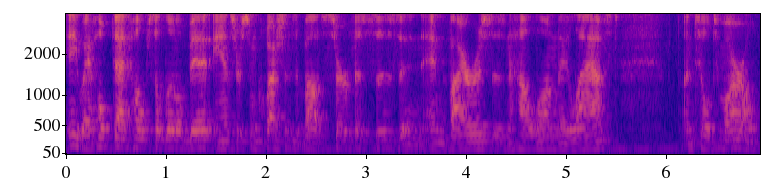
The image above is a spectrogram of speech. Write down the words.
anyway, I hope that helps a little bit, answer some questions about surfaces and, and viruses and how long they last. Until tomorrow.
